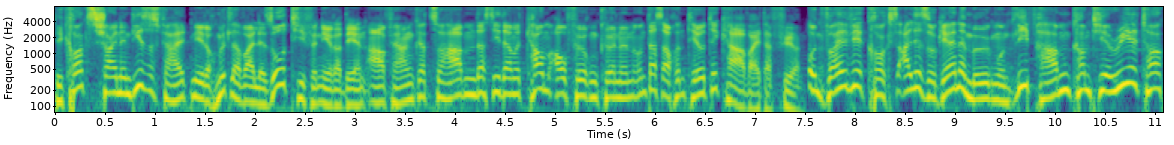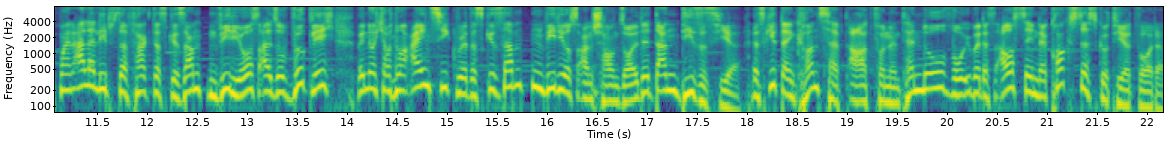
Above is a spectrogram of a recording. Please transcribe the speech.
Die Crocs scheinen dieses Verhalten jedoch mittlerweile so tief in ihrer DNA verankert zu haben, dass sie damit kaum aufhören können und das auch in TOTK weiterführen. Und weil wir Crocs alle so gerne mögen und lieb haben, kommt hier Real Talk, mein allerliebster Fakt des gesamten Videos. Also wirklich, wenn ihr euch auch nur ein Secret des gesamten Videos anschauen solltet, dann dieses hier. Es gibt ein Concept Art von Nintendo, wo über das Aussehen der Crocs diskutiert wurde.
